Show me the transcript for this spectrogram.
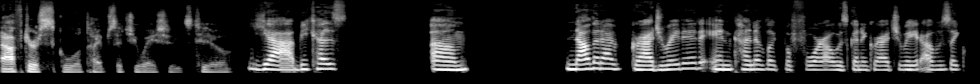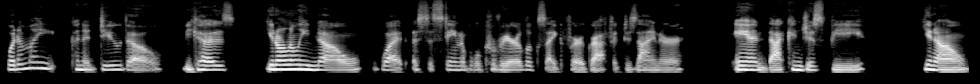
after school type situations too. Yeah, because um now that I've graduated and kind of like before I was going to graduate, I was like, what am I going to do though? Because you don't really know what a sustainable career looks like for a graphic designer. And that can just be, you know,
